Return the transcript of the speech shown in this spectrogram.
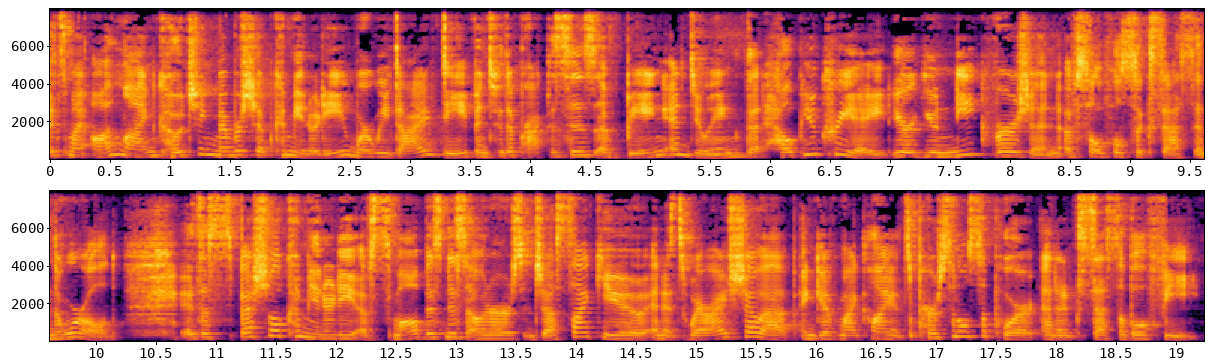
It's my online coaching membership community where we dive deep into the practices of being and doing that help you create your unique version of soulful success in the world. It's a special community of small business owners just like you, and it's where I show up and give my clients personal support at an accessible fee.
